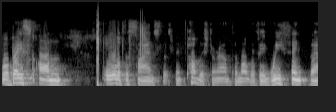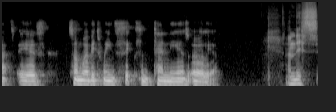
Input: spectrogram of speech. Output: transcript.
Well, based on all of the science that's been published around thermography, we think that is somewhere between six and 10 years earlier. And this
